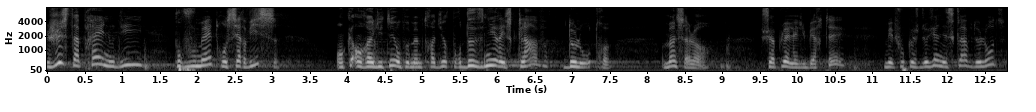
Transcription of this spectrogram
juste après, il nous dit pour vous mettre au service, en, réalité, on peut même traduire pour devenir esclave de l'autre. Mince alors, je suis appelé à la liberté, mais il faut que je devienne esclave de l'autre.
